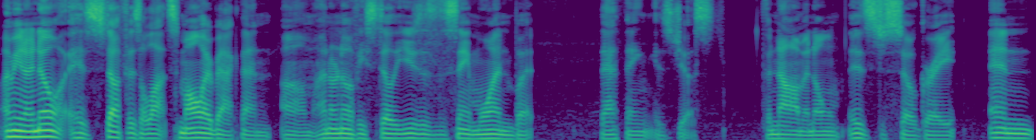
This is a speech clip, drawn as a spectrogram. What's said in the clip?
I mean, I know his stuff is a lot smaller back then. Um, I don't know if he still uses the same one, but that thing is just phenomenal. It's just so great. And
